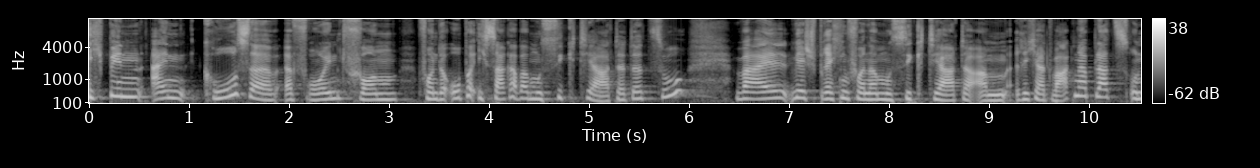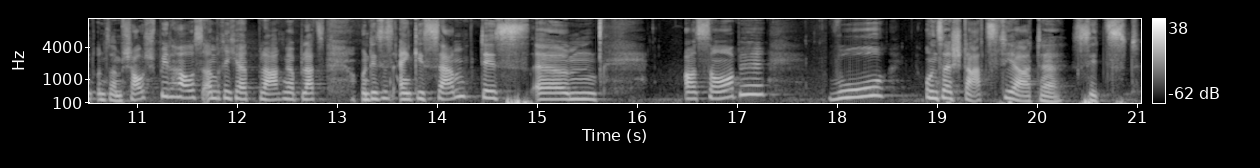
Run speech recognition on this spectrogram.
ich bin ein großer äh, Freund vom, von der Oper. Ich sage aber Musiktheater dazu, weil wir sprechen von einem Musiktheater am Richard-Wagner-Platz und unserem Schauspielhaus am Richard-Wagner-Platz. Und es ist ein gesamtes ähm, Ensemble, wo unser Staatstheater sitzt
